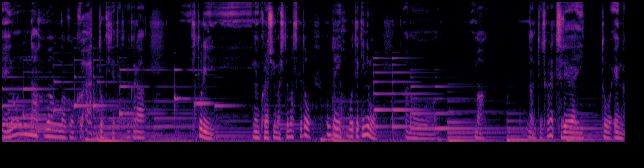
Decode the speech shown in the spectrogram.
えー、いろんな不安がこうグワッと起きててそれから一人の暮らし今してますけど本当に法的にもあのまあ何て言うんですかね連れ合いと縁が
